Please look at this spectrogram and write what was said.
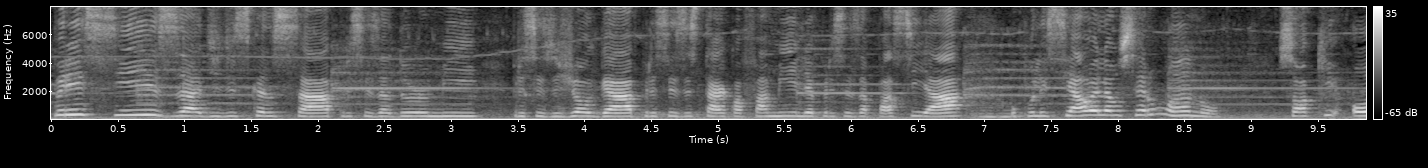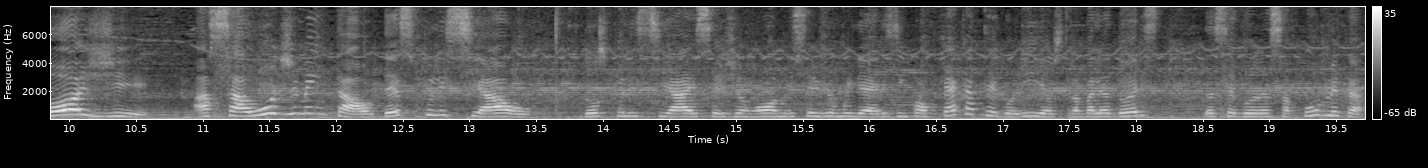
precisa de descansar, precisa dormir, precisa jogar, precisa estar com a família, precisa passear. O policial ele é um ser humano. Só que hoje a saúde mental desse policial, dos policiais, sejam homens, sejam mulheres, em qualquer categoria, os trabalhadores da segurança pública,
